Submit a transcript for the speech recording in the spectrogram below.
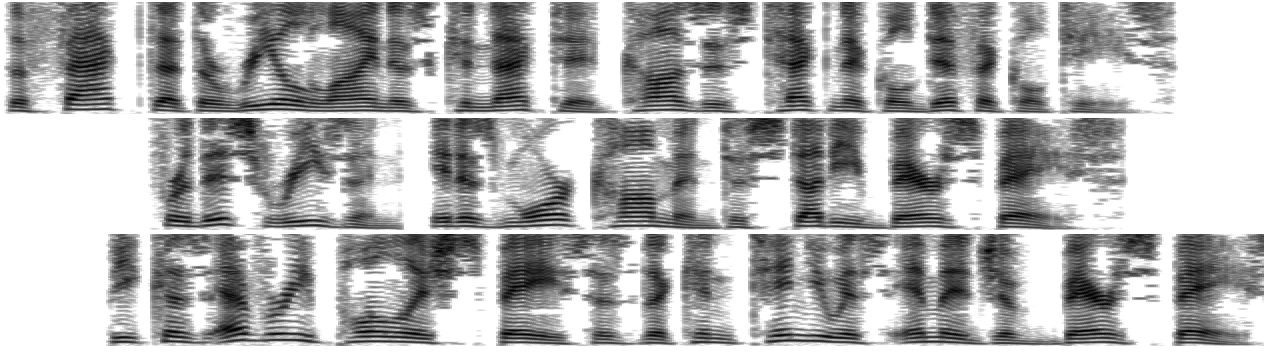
the fact that the real line is connected causes technical difficulties. For this reason, it is more common to study Baire space. Because every Polish space is the continuous image of Baire space,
